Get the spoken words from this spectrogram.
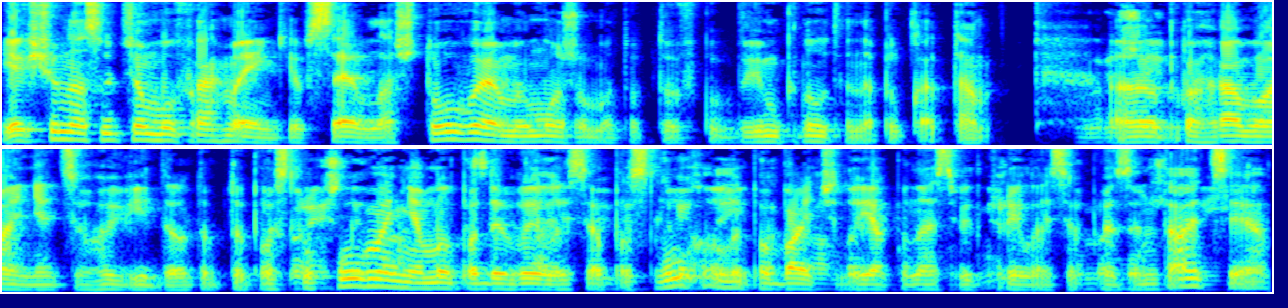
Якщо нас у цьому фрагменті все влаштовує, ми можемо тобто, вімкнути, наприклад, там в е, програвання цього відео, тобто прослуховування, ми подивилися, послухали, побачили, як у нас відкрилася презентація,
